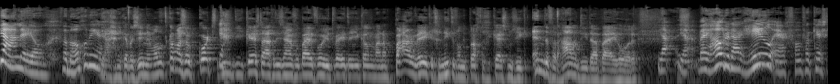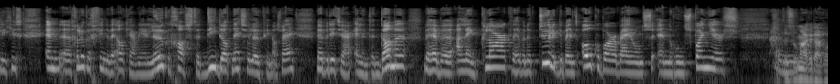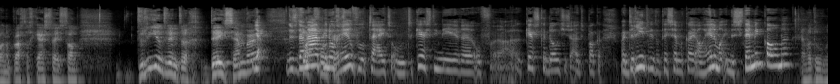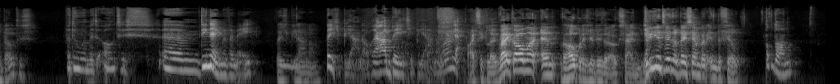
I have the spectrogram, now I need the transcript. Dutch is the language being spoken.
Ja, Leo, we mogen weer. Ja, en ik heb er zin in, want het kan maar zo kort. Ja. Die, die kerstdagen die zijn voorbij voor je het weet. En je kan maar een paar weken genieten van die prachtige kerstmuziek en de verhalen die daarbij horen. Ja, ja, wij houden daar heel erg van, van kerstliedjes. En eh, gelukkig vinden we elk jaar weer leuke gasten die dat net zo leuk vinden als wij. We hebben dit jaar Ellen ten Damme, we hebben Alain Clark, we hebben natuurlijk de band Okenbar bij ons en Roel Spanjers. Dus we maken daar gewoon een prachtig kerstfeest van. 23 december. Ja, dus daarna heb je nog kerst. heel veel tijd om te kerstdineren of eh, kerstcadeautjes uit te pakken. Maar 23 december kan je al helemaal in de stemming komen. En wat doen we met auto's? Wat doen we met Otis? Ehm, die nemen we mee. Beetje piano. Beetje piano. Ja, een beetje piano hoor. Ja, Hartstikke leuk. Wij komen en we hopen dat jullie er ook zijn. 23 december in de film. tot dan.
